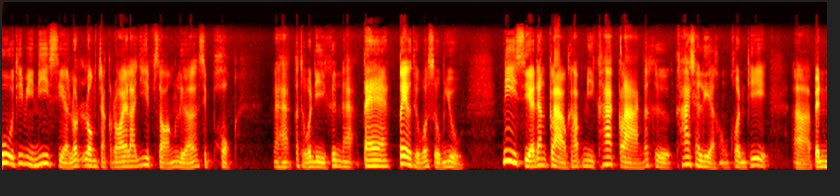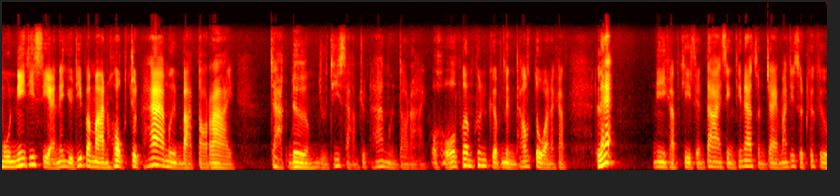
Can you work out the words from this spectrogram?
กู้ที่มีหนี้เสียลดลงจากร้อยละ 22 เหลือ 16นะฮะก็ถือว่าดีขึ้นนะฮะแต่ก็ยังถือว่าสูงอยู่ หนี้เสียดังกล่าวครับมีค่ากลางก็คือค่าเฉลี่ยของคนที่เป็นมูลหนี้ที่เสียเนี่ยอยู่ที่ประมาณ 6.5หมื่นบาทต่อราย จากเดิมอยู่ที่ 3.5หมื่นต่อราย โอ้โห เพิ่มขึ้นเกือบ 1 เท่าตัวนะครับ และนี่ครับขีดเส้นใต้สิ่งที่น่าสนใจมากที่สุดก็คือ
